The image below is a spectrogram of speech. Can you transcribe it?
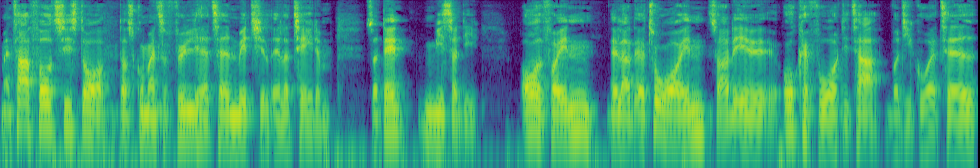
man tager Fultz sidste år, der skulle man selvfølgelig have taget Mitchell eller Tatum. Så den misser de. Året for inden, eller øh, to år inden, så er det øh, Okafor, de tager, hvor de kunne have taget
